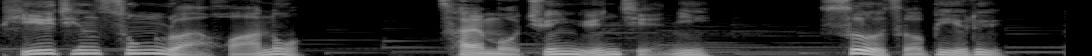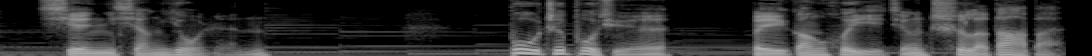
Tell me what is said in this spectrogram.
蹄筋松软滑糯。菜末均匀解腻，色泽碧绿，鲜香诱人。不知不觉，北刚会已经吃了大半。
